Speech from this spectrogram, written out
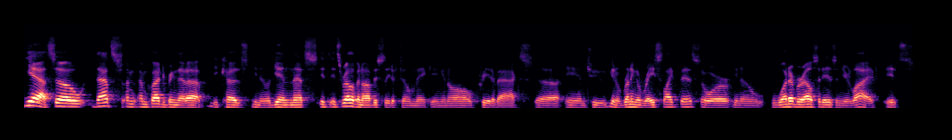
yeah, so that's I'm, I'm glad you bring that up because you know again that's it, it's relevant obviously to filmmaking and all creative acts uh, and to you know running a race like this or you know whatever else it is in your life it's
